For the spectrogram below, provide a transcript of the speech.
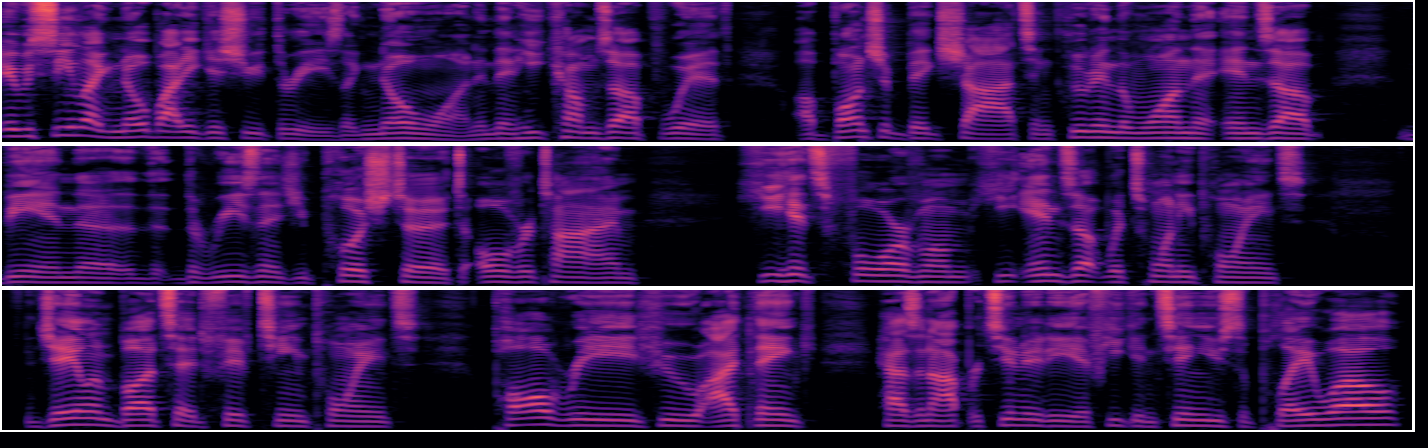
it was seen like nobody could shoot threes, like no one. And then he comes up with a bunch of big shots, including the one that ends up being the, the, the reason that you push to, to overtime. He hits four of them. He ends up with 20 points. Jaylen Butz had 15 points. Paul Reed, who I think has an opportunity if he continues to play well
